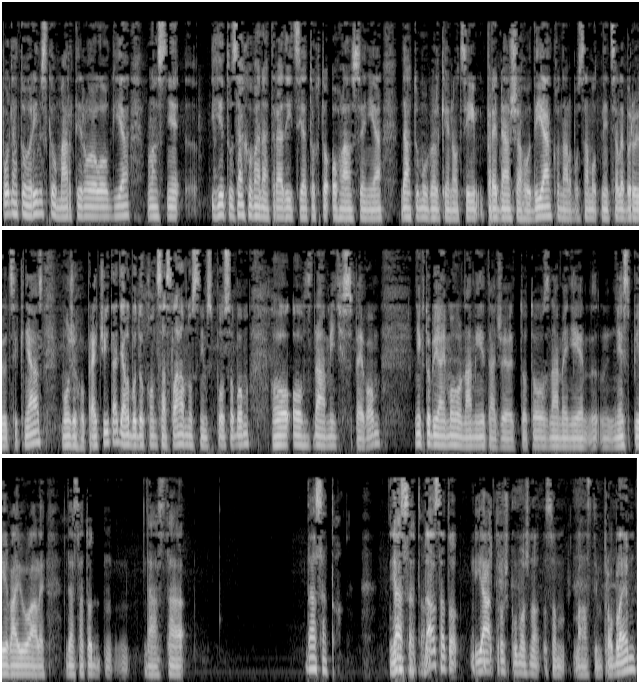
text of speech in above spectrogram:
podľa toho rímskeho martyrológia vlastne je tu zachovaná tradícia tohto ohlásenia dátumu Veľkej noci. Prednáša ho diakon alebo samotný celebrujúci kňaz, môže ho prečítať alebo dokonca slávnostným spôsobom ho oznámiť spevom. Niekto by aj mohol namietať, že toto oznámenie nespievajú, ale dá sa to, dá sa Dá sa to. Dá, sa to. Dá sa to. Ja trošku možno som mal s tým problém,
